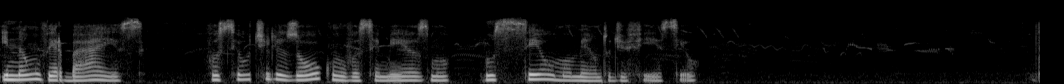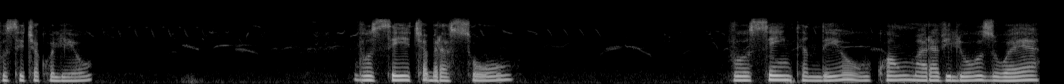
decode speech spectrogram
e não verbais você utilizou com você mesmo no seu momento difícil? Você te acolheu? Você te abraçou, você entendeu o quão maravilhoso é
